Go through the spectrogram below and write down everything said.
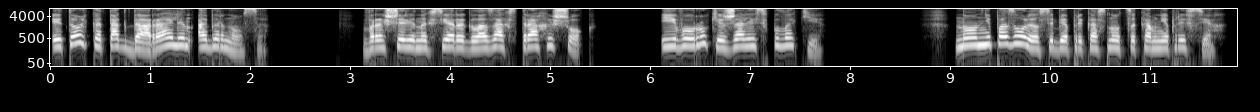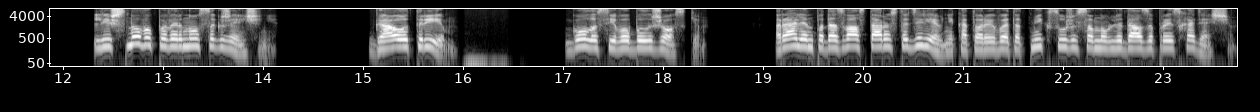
И только тогда Райлин обернулся. В расширенных серых глазах страх и шок, и его руки сжались в кулаки. Но он не позволил себе прикоснуться ко мне при всех, лишь снова повернулся к женщине. «Гаутрим!» Голос его был жестким. Ралин подозвал староста деревни, который в этот миг с ужасом наблюдал за происходящим.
